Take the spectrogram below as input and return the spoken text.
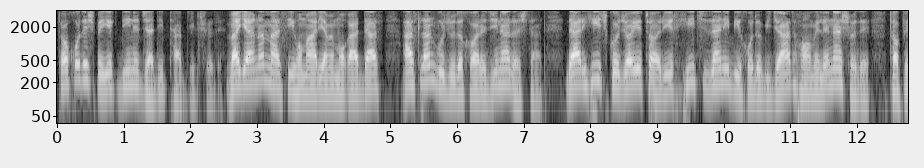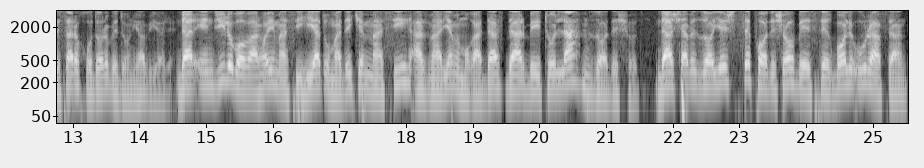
تا خودش به یک دین جدید تبدیل شده. وگرنه مسیح و مریم مقدس اصلا وجود خارجی نداشتند. در هیچ کجای تاریخ هیچ زنی بی خود و بی جهت حامله نشده تا پسر خدا رو به دنیا بیاره. در انجیل و باورهای مسیحیت اومده که مسیح از مریم مقدس در بیت لحم زاده شد. در شب زایش سه پادشاه به استقبال او رفتند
